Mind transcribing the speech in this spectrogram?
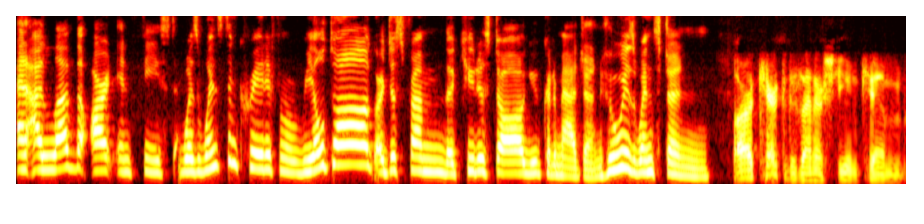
and I love the art in Feast. Was Winston created from a real dog or just from the cutest dog you could imagine? Who is Winston? Our character designer Shiyoon Kim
